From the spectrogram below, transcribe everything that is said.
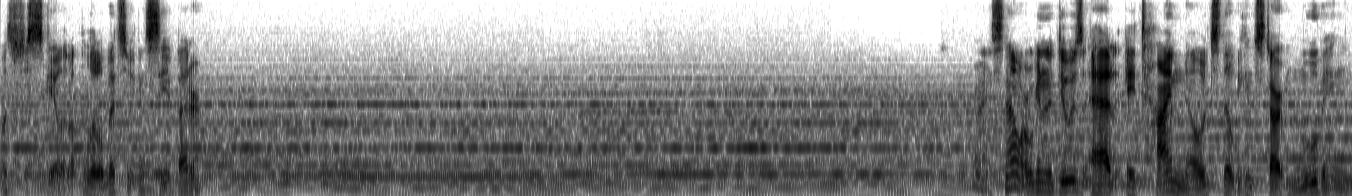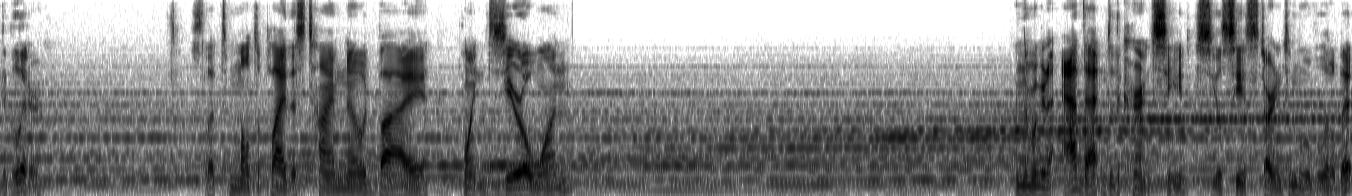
Let's just scale it up a little bit so we can see it better. So now what we're going to do is add a time node so that we can start moving the glitter. So let's multiply this time node by 0.01. And then we're going to add that into the current seed, so you'll see it's starting to move a little bit.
